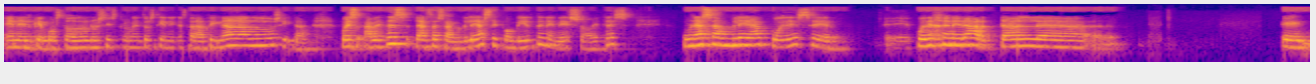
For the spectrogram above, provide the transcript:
En el que pues todos los instrumentos tienen que estar afinados y tal. Pues a veces las asambleas se convierten en eso. A veces una asamblea puede ser, eh, puede generar tal... Eh, eh,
